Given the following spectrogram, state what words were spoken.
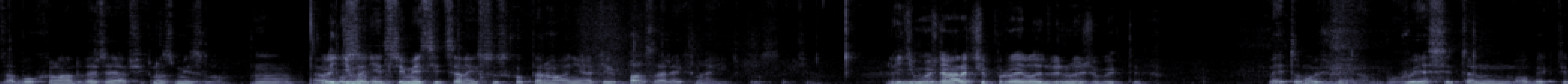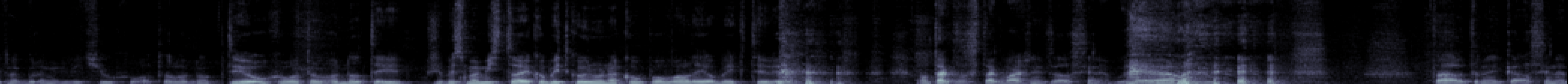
zabouchal na dveře a všechno zmizlo. Ale lidi, poslední tři měsíce nejsou schopen ho ani na těch bazarech najít v podstatě. Lidi možná radši prodají ledvinu než objektiv. Je to možné, no. Bůh ví, jestli ten objektiv nebude mít větší uchovatel hodnoty. Ty jo, uchovatel hodnoty. Že bychom místo jako bitcoinu nakoupovali objektivy. No tak zase tak vážný to asi nebude, ale ta elektronika asi ne,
